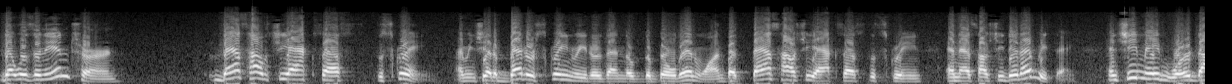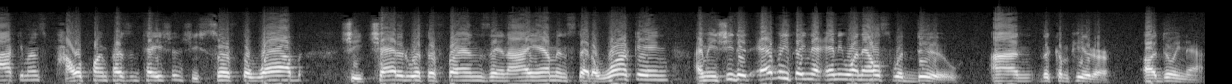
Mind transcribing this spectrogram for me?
that was an intern, that's how she accessed the screen. I mean, she had a better screen reader than the, the built-in one, but that's how she accessed the screen, and that's how she did everything. And she made Word documents, PowerPoint presentations, she surfed the web, she chatted with her friends in IM instead of working. I mean, she did everything that anyone else would do on the computer uh, doing that.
